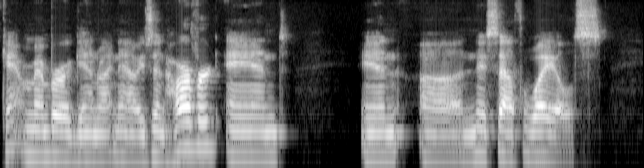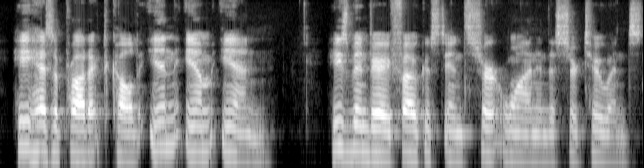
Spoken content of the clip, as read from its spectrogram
can't remember again right now. He's in Harvard and in uh, New South Wales. He has a product called NMN. He's been very focused in SIRT1 and the sirtuins.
